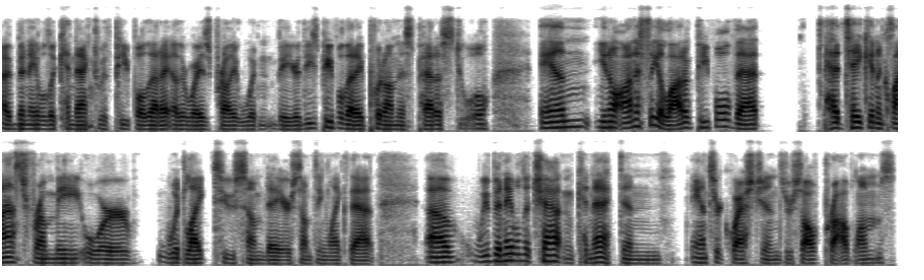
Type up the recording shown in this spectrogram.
I've been able to connect with people that I otherwise probably wouldn't be, or these people that I put on this pedestal. And, you know, honestly, a lot of people that had taken a class from me or would like to someday or something like that. Uh, we've been able to chat and connect and answer questions or solve problems.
